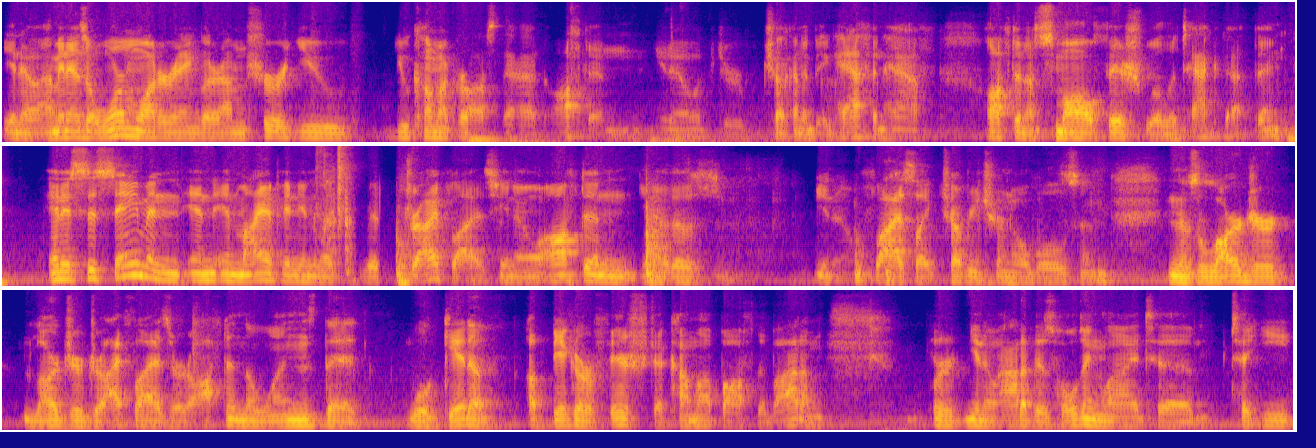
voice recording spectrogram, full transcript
You know i mean as a warm water angler i'm sure you you come across that often you know if you're chucking a big half and half often a small fish will attack that thing. And it's the same in in, in my opinion with with dry flies you know often you know those you know flies like chubby chernobyls and and those larger larger dry flies are often the ones that will get a, a bigger fish to come up off the bottom or you know out of his holding line to to eat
